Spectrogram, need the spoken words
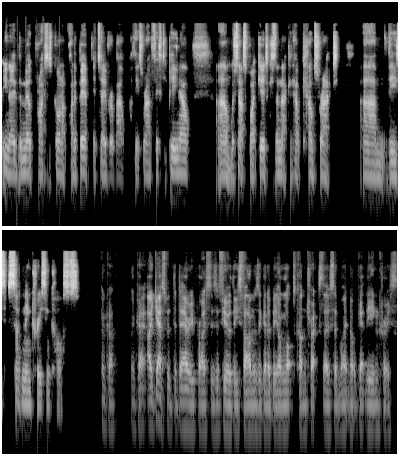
you know, the milk price has gone up quite a bit. It's over about, I think it's around 50p now, um, which that's quite good because then that can help counteract um, these sudden increase in costs. Okay. Okay, I guess with the dairy prices, a few of these farmers are going to be on lots contracts, though, so might not get the increase.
